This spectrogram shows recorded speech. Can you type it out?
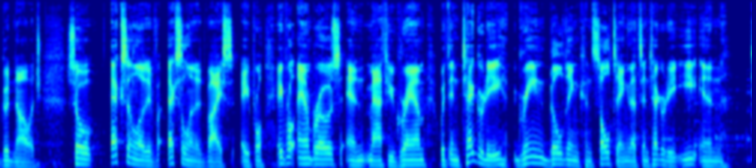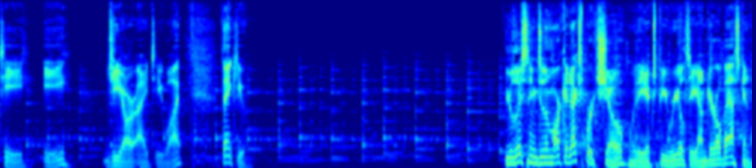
good knowledge. So excellent, excellent advice, April. April Ambrose and Matthew Graham with Entegrity Green Building Consulting. That's Entegrity E N T E G R I T Y. Thank you. You're listening to the Market Experts Show with eXp Realty. I'm Darryl Baskin.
